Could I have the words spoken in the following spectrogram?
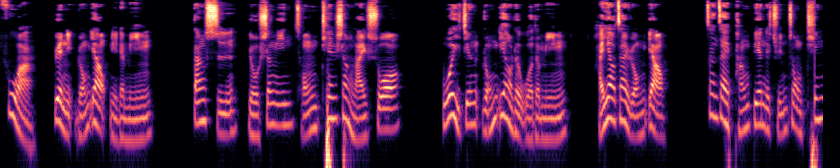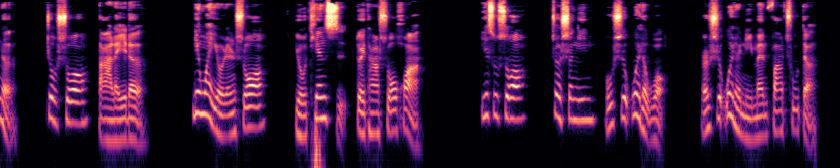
父啊，愿你荣耀你的名。当时有声音从天上来说：“我已经荣耀了我的名，还要再荣耀。”站在旁边的群众听了，就说：“打雷了。”另外有人说：“有天使对他说话。”耶稣说：“这声音不是为了我，而是为了你们发出的。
